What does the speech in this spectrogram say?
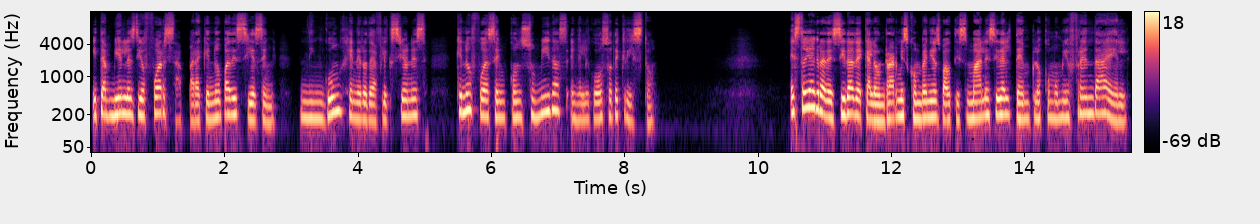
y también les dio fuerza para que no padeciesen ningún género de aflicciones que no fuesen consumidas en el gozo de Cristo. Estoy agradecida de que al honrar mis convenios bautismales y del templo como mi ofrenda a Él,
